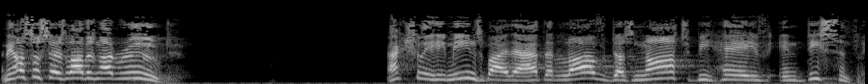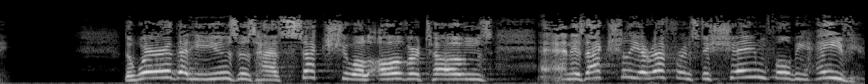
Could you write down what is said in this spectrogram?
And he also says love is not rude. Actually, he means by that that love does not behave indecently. The word that he uses has sexual overtones and is actually a reference to shameful behavior.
